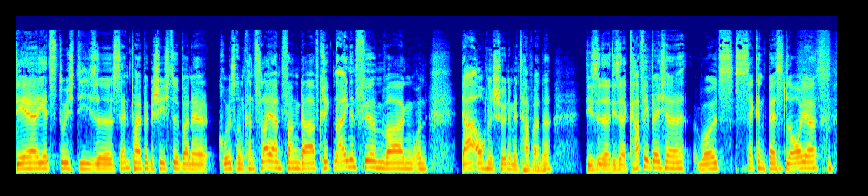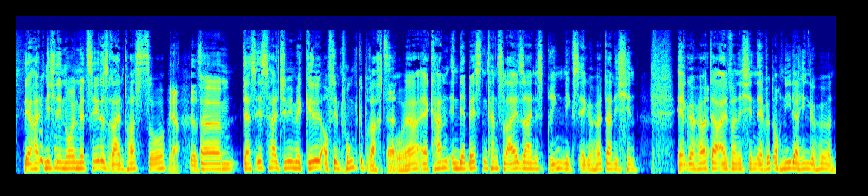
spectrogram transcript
der jetzt durch diese Sandpiper-Geschichte bei einer größeren Kanzlei anfangen darf, kriegt einen eigenen Firmenwagen und da auch eine schöne Metapher, ne? Diese, dieser Kaffeebecher, World's Second Best Lawyer, der halt nicht in den neuen Mercedes reinpasst, so. Ja. Das, ähm, das ist halt Jimmy McGill auf den Punkt gebracht, so, ja. ja. Er kann in der besten Kanzlei sein, es bringt nichts. Er gehört da nicht hin. Er gehört ja. da einfach nicht hin. Er wird auch nie dahin gehören.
